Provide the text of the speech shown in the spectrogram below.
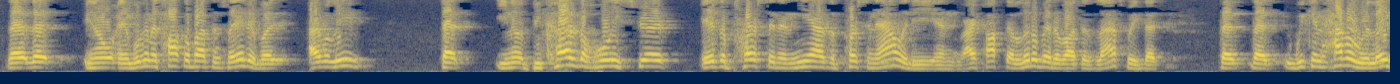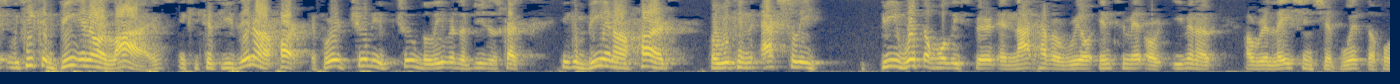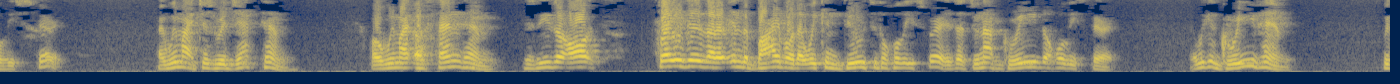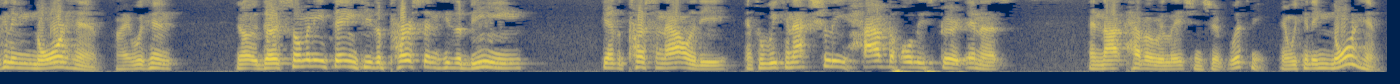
That, that you know, and we're going to talk about this later, but I believe that, you know, because the Holy Spirit is a person and he has a personality, and I talked a little bit about this last week, that, that, that we can have a relation, he can be in our lives, because he's in our hearts. If we're truly true believers of Jesus Christ, he can be in our hearts, but we can actually be with the Holy Spirit and not have a real intimate or even a, a relationship with the Holy Spirit. We might just reject Him. Or we might offend Him. These are all phrases that are in the Bible that we can do to the Holy Spirit. It says, do not grieve the Holy Spirit. We can grieve Him. We can ignore Him, right? We can, you know, there's so many things. He's a person, He's a being, He has a personality, and so we can actually have the Holy Spirit in us and not have a relationship with me. And we can ignore Him.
